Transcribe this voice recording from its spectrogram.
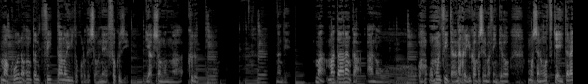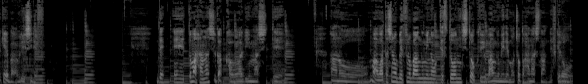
まあ、こういうのは本当にツイッターのいいところでしょうね。即時リアクションが来るっていうのは。なんで、まあ、またなんか、あの 思いついたらなんか言うかもしれませんけど、もしあの、お付き合いいただければ嬉しいです。で、えーっと、まあ、話が変わりまして、あのまあ、私の別の番組の鉄道日トークという番組でもちょっと話したんですけど、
